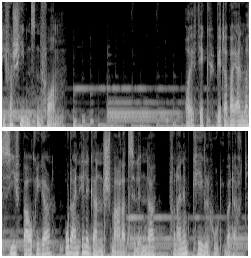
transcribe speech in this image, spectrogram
die verschiedensten Formen. Häufig wird dabei ein massiv bauchiger oder ein elegant schmaler Zylinder von einem Kegelhut überdacht.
